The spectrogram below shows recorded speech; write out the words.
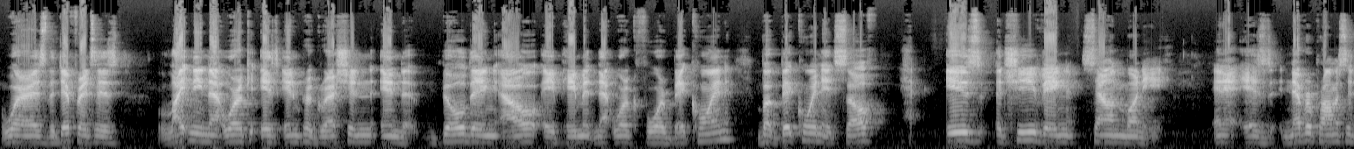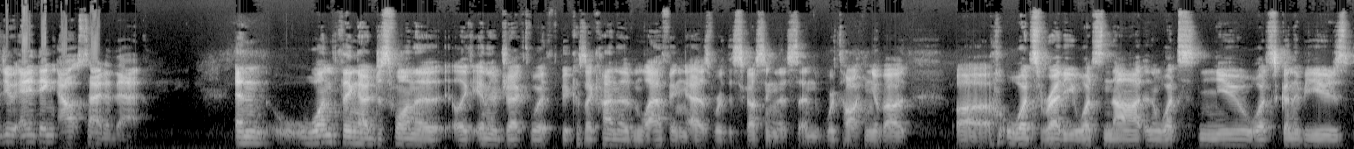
Whereas the difference is Lightning Network is in progression in building out a payment network for Bitcoin, but Bitcoin itself is achieving sound money, and it has never promised to do anything outside of that. And one thing I just want to like interject with because I kind of am laughing as we're discussing this and we're talking about uh, what's ready, what's not, and what's new, what's going to be used.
